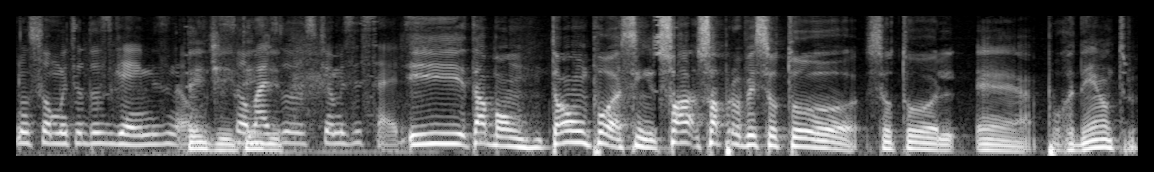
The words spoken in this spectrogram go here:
Não sou muito dos games, não. Entendi, São mais entendi. os filmes e séries. E tá bom. Então, pô, assim, só, só pra eu ver se eu tô, se eu tô é, por dentro,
